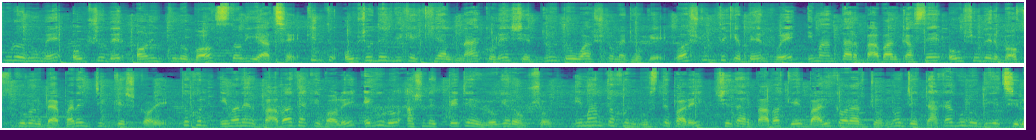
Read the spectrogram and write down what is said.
পুরো রুমে ঔষধের অনেকগুলো বক্স তৈরি আছে। কিন্তু ঔষধের দিকে খেয়াল না করে সে দ্রুত ওয়াশরুমে ঢোকে। ওয়াশরুম থেকে বের হয়ে ইমান তার বাবার কাছে ঔষধের বক্সগুলোর ব্যাপারে জিজ্ঞেস করে। তখন ইমানের বাবা তাকে বলে, এগুলো আসলে পেটের রোগের ঔষধ। ইমান তখন বুঝতে পারে সে তার বাবাকে বাড়ি করার জন্য যে টাকাগুলো দিয়েছিল,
